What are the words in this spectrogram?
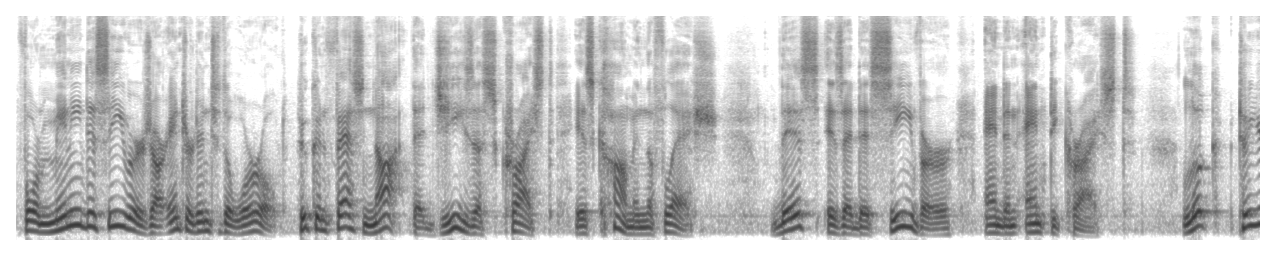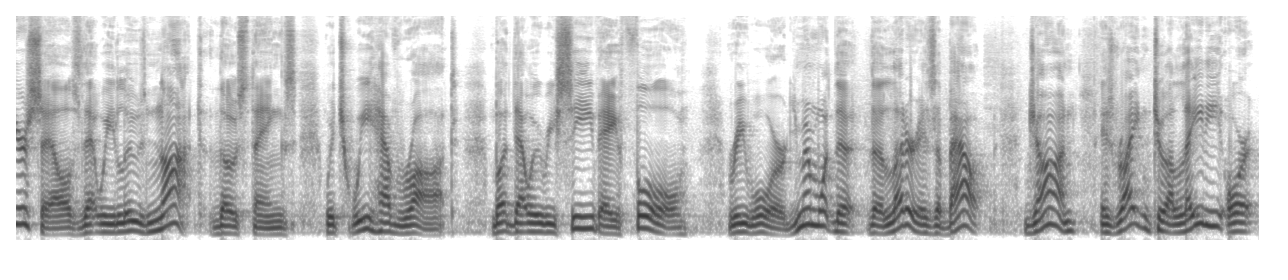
For many deceivers are entered into the world, who confess not that Jesus Christ is come in the flesh. This is a deceiver and an antichrist. Look to yourselves that we lose not those things which we have wrought, but that we receive a full reward. You remember what the, the letter is about? John is writing to a lady or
